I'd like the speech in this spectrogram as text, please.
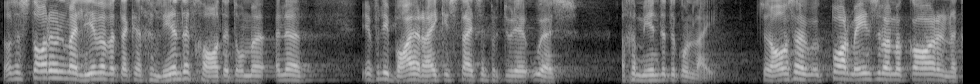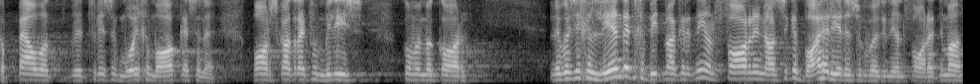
Daar was 'n stadium in my lewe wat ek 'n geleentheid gehad het om in 'n een van die baie rykie stads in Pretoria Oos 'n gemeente te kon lei. So daar was nou 'n paar mense bymekaar in 'n kapel wat weet vreeslik mooi gemaak is en 'n paar skatryk families kom bymekaar. En ek was die geleentheid gebied maar ek het dit nie aanvaar nie. Daar's seker baie redes hoekom ek dit nie aanvaar het nie, maar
